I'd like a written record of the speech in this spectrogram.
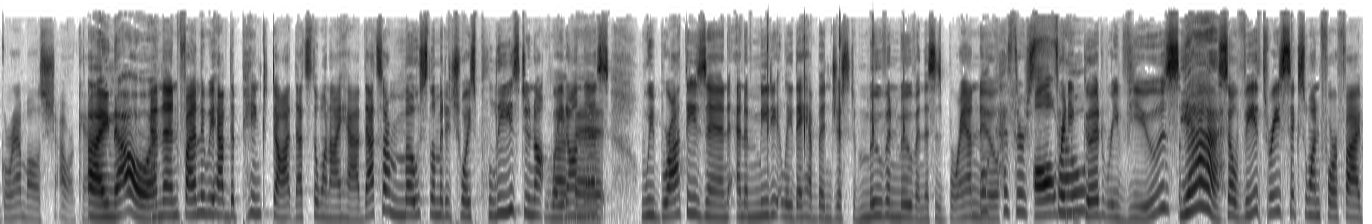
grandma's shower cap. I know. and then finally, we have the pink dot. That's the one I have. That's our most limited choice. Please do not wait on it. this. We brought these in, and immediately they have been just moving, moving. This is brand oh, new. Well, 'cause they're already so- good reviews. Yeah. So V36145.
